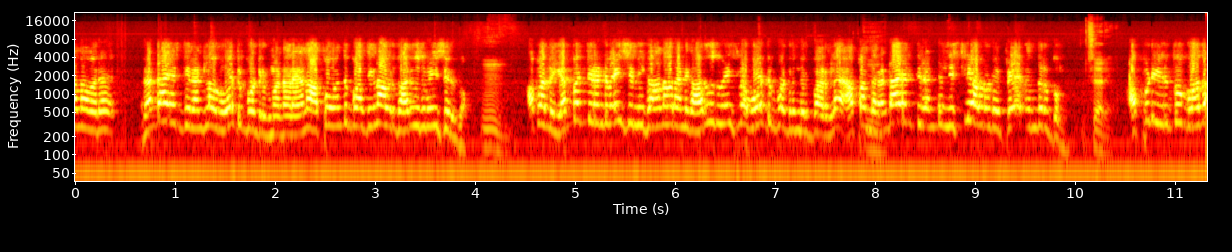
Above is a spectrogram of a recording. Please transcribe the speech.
ஆனவர் ரெண்டாயிரத்தி ரெண்டுல ஓட்டு போட்டிருக்க மாட்டாரு. ஏன்னா அப்ப வந்து பாத்தீங்கன்னா அவருக்கு அறுபது வயசு இருக்கும். அப்ப அந்த எண்பத்தி ரெண்டு வயசு இன்னைக்கு ஆனவர் அன்னைக்கு அறுபது வயசுல ஓட்டு போட்டு இருந்திருப்பாருல்ல அப்ப அந்த ரெண்டாயிரத்தி ரெண்டு லிஸ்ட்லயே அவருடைய பேர் இருந்திருக்கும். சரி. அப்படி இருக்கும்போது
